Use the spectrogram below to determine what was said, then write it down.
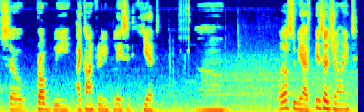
So probably I can't really place it yet. Uh, what else do we have? Pizza joint.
